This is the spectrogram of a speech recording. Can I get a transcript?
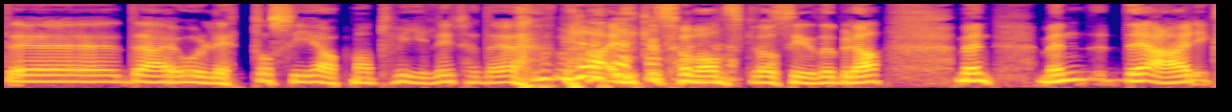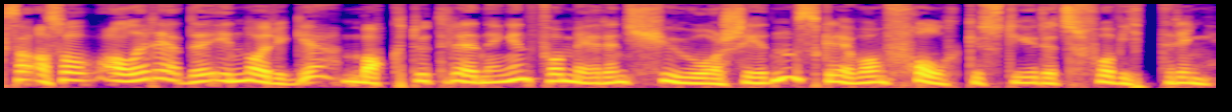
det, det, er jo lett å si at man tviler. Det, det er ikke så vanskelig å si det bra. Men, men det er ikke altså Allerede i Norge, maktutredningen for mer enn 20 år siden skrev om folkestyrets forvitring.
